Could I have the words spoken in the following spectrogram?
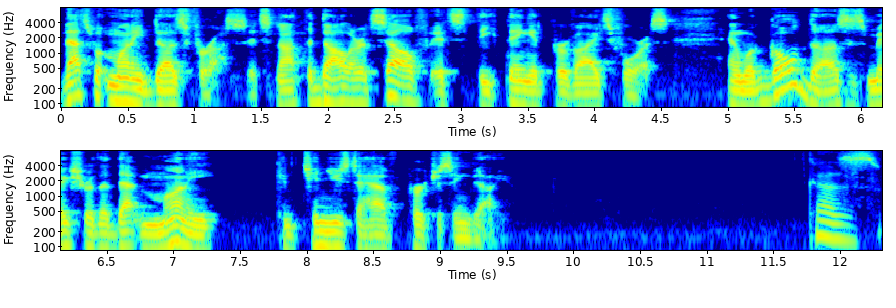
That's what money does for us. It's not the dollar itself, it's the thing it provides for us. And what gold does is make sure that that money continues to have purchasing value. Because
